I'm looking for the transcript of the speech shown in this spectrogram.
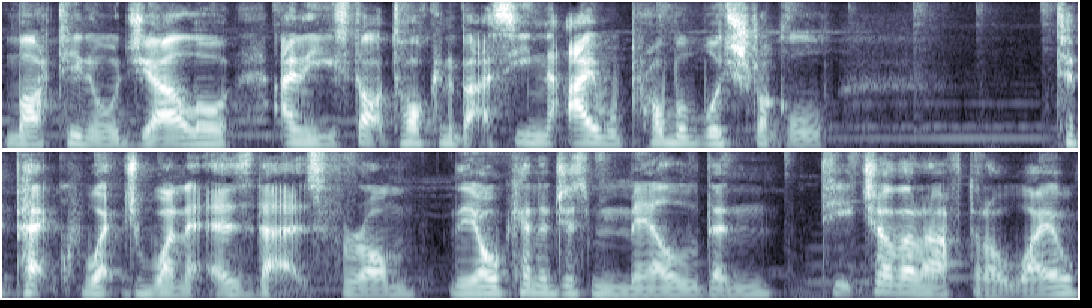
Martino Giallo, and you start talking about a scene, I will probably struggle to pick which one it is that it's from. They all kind of just meld in to each other after a while.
